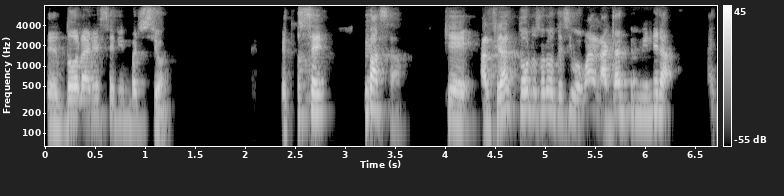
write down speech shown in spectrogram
de dólares en inversión. Entonces, ¿qué pasa? Que al final todos nosotros decimos, bueno, la grandes mineras, hay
